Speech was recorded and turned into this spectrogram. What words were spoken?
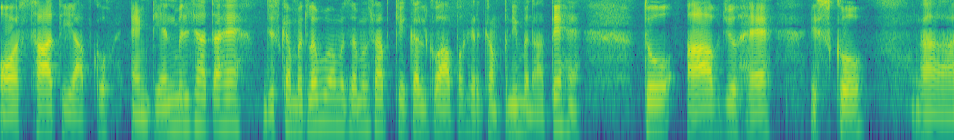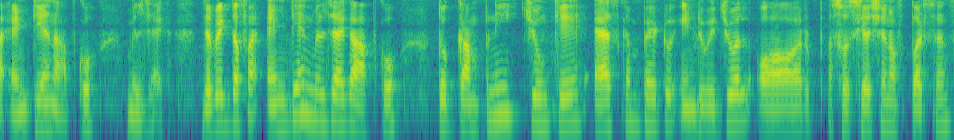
اور ساتھ ہی آپ کو این ٹی این مل جاتا ہے، جس کا مطلب ہوا مزمل صاحب کہ کل کو آپ اگر کمپنی بناتے ہیں تو آپ جو ہے اس کو این ٹی این آپ کو مل جائے گا۔ جب ایک دفعہ این ٹی این مل جائے گا آپ کو، تو کمپنی چونکہ ایز کمپیئر ٹو انڈیویجول اور ایسوسیشن آف پرسنس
